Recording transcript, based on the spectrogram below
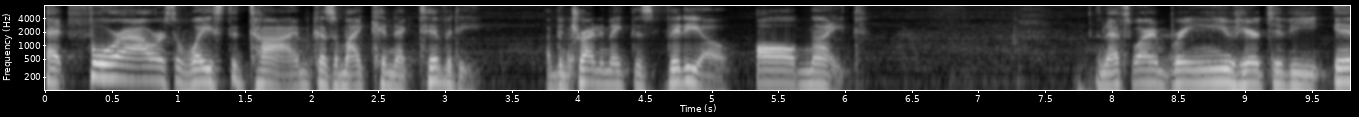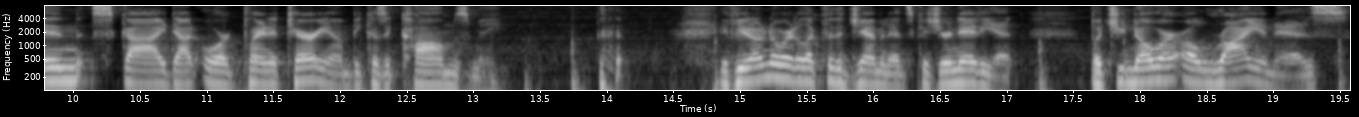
at four hours of wasted time because of my connectivity. I've been trying to make this video all night. And that's why I'm bringing you here to the insky.org planetarium because it calms me. if you don't know where to look for the Geminids because you're an idiot, but you know where Orion is,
